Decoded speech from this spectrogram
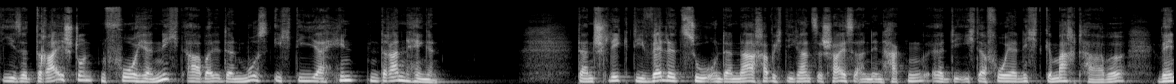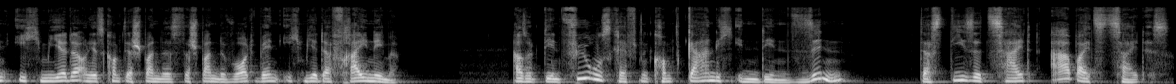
diese drei Stunden vorher nicht arbeite, dann muss ich die ja hinten dranhängen dann schlägt die Welle zu und danach habe ich die ganze Scheiße an den Hacken, äh, die ich da vorher nicht gemacht habe, wenn ich mir da, und jetzt kommt der spannende, das spannende Wort, wenn ich mir da frei nehme. Also den Führungskräften kommt gar nicht in den Sinn, dass diese Zeit Arbeitszeit ist.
